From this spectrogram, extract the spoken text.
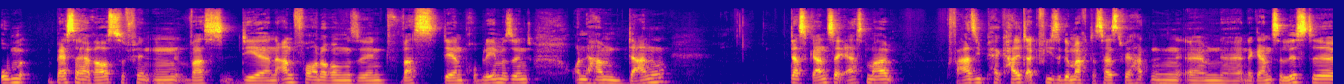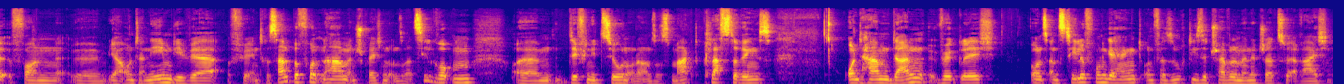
um besser herauszufinden, was deren Anforderungen sind, was deren Probleme sind und haben dann das Ganze erstmal quasi per Kaltakquise gemacht. Das heißt, wir hatten ähm, eine, eine, ganze Liste von äh, ja, Unternehmen, die wir für interessant befunden haben, entsprechend unserer Zielgruppen, ähm, oder unseres Marktclusterings und haben dann wirklich uns ans Telefon gehängt und versucht, diese Travel Manager zu erreichen.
